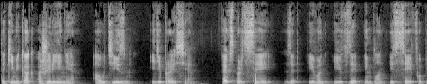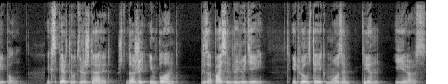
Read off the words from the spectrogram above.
такими как ожирение, аутизм и депрессия. Experts say that even if the implant is safe for people, эксперты утверждают, что даже имплант безопасен для людей, it will take more than 10 years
